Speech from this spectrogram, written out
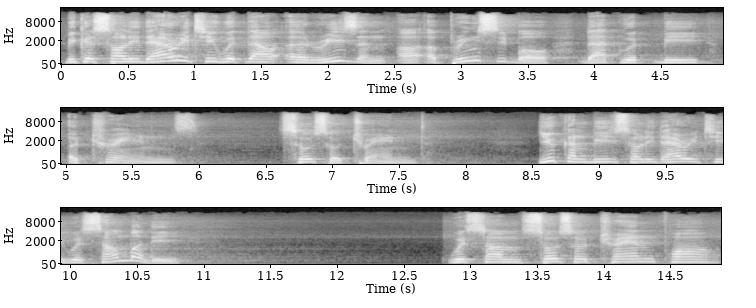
Because solidarity without a reason or a principle that would be a trend, social trend. You can be solidarity with somebody with some social trend for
